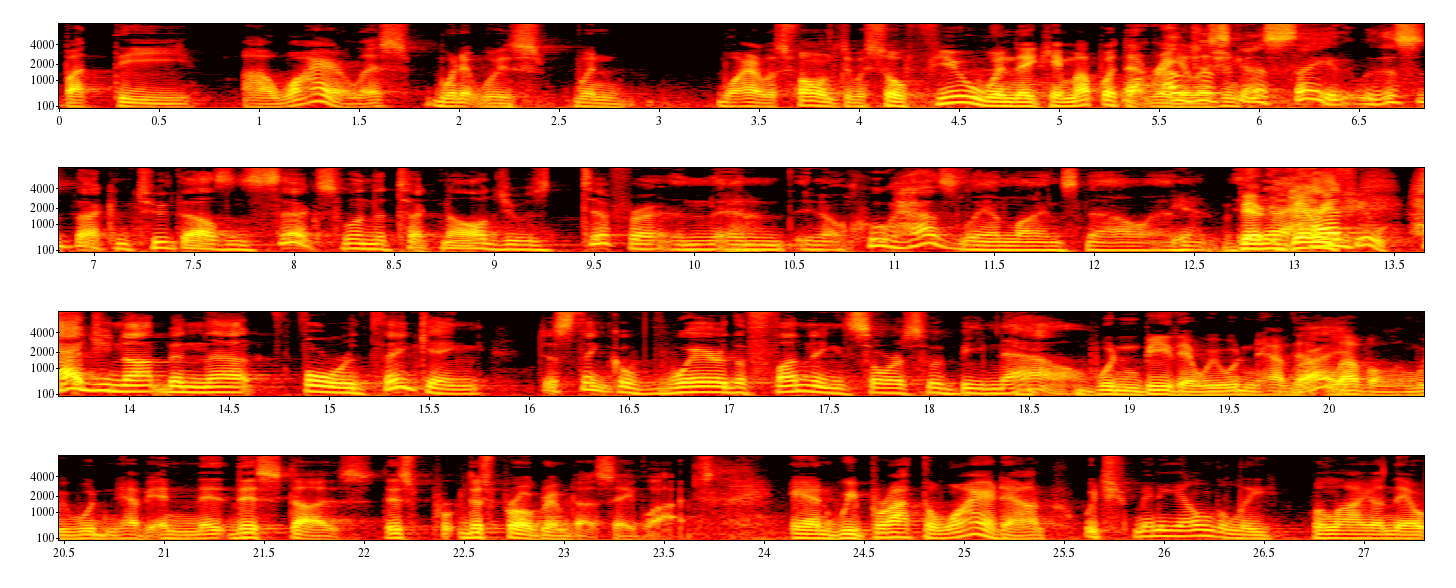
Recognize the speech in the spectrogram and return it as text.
But the uh, wireless, when it was when wireless phones, there were so few when they came up with that regulation. I was just going to say, this is back in 2006 when the technology was different, and, and you know who has landlines now? And, Yeah, very- and very had, few. Had you not been that forward thinking, just think of where the funding source would be now. wouldn't be there. We wouldn't have that Right. level, and we wouldn't have. And th- this does. This pr- this program does save lives. And we brought the wire down, which many elderly rely on their,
